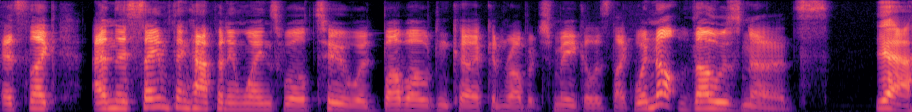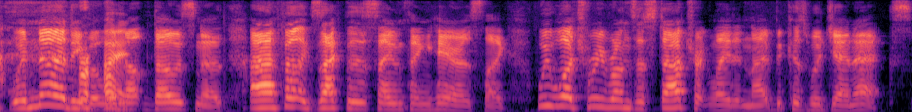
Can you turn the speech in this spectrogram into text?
It's like, and the same thing happened in Wayne's World 2 with Bob Odenkirk and Robert Smigel. It's like, we're not those nerds. Yeah, We're nerdy, but we're not those nerds. And I felt exactly the same thing here. It's like, we watch reruns of Star Trek late at night because we're Gen X.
